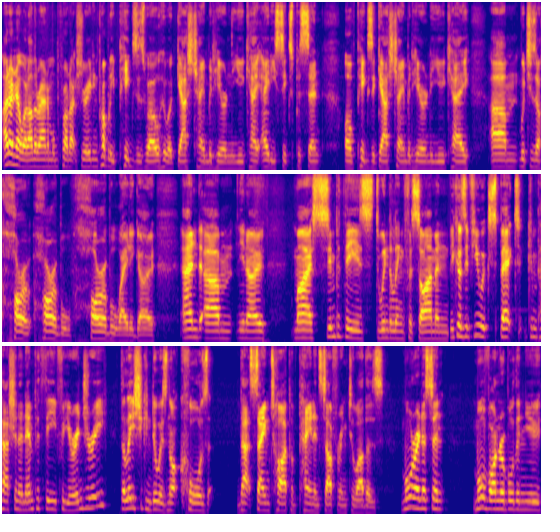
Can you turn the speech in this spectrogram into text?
I don't know what other animal products you're eating. Probably pigs as well, who are gas chambered here in the UK. 86% of pigs are gas chambered here in the UK, um, which is a hor- horrible, horrible way to go. And um, you know my sympathy is dwindling for Simon because if you expect compassion and empathy for your injury, the least you can do is not cause that same type of pain and suffering to others. More innocent, more vulnerable than you,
